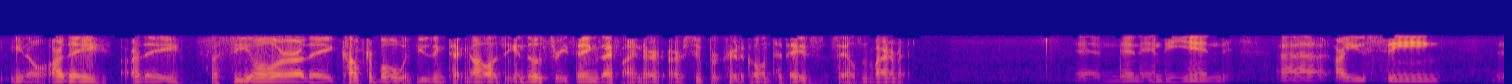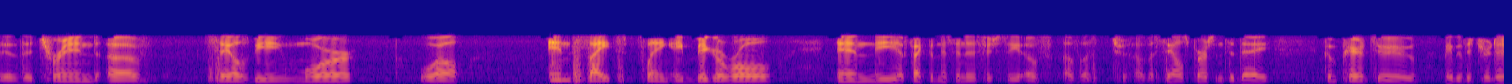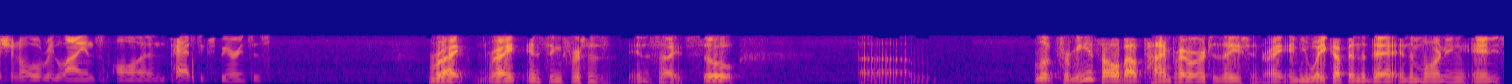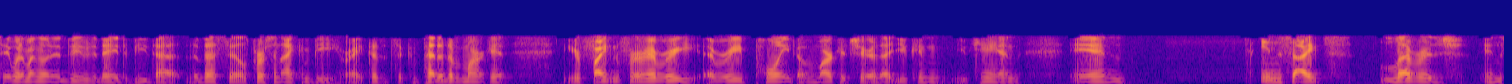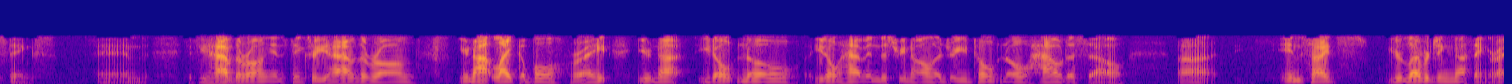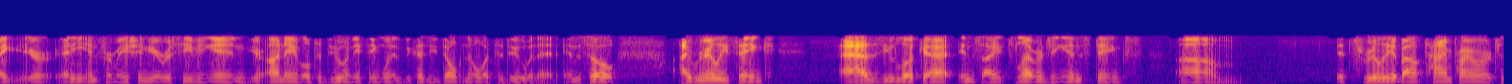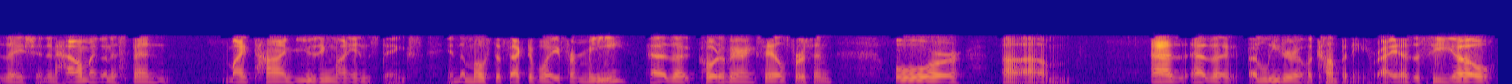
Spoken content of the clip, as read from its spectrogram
you know, are they are they facile or are they comfortable with using technology? And those three things I find are, are super critical in today's sales environment. And then in the end, uh, are you seeing the trend of sales being more, well, insights playing a bigger role in the effectiveness and efficiency of of a of a salesperson today compared to maybe the traditional reliance on past experiences? Right, right. Instincts versus insights. So, um, look, for me, it's all about time prioritization, right? And you wake up in the day in the morning and you say, "What am I going to do today to be that the best salesperson I can be?" Right? Because it's a competitive market you're fighting for every every point of market share that you can you can. And insights leverage instincts. And if you have the wrong instincts or you have the wrong you're not likable right? You're not you don't know you don't have industry knowledge or you don't know how to sell. Uh, insights you're leveraging nothing, right? You're any information you're receiving in, you're unable to do anything with because you don't know what to do with it. And so I really think as you look at insights leveraging instincts, um, it's really about time prioritization and how am I going to spend my time using my instincts in the most effective way for me as a quota-bearing salesperson or um, as as a, a leader of a company, right? As a CEO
